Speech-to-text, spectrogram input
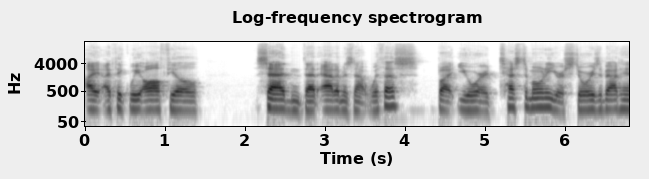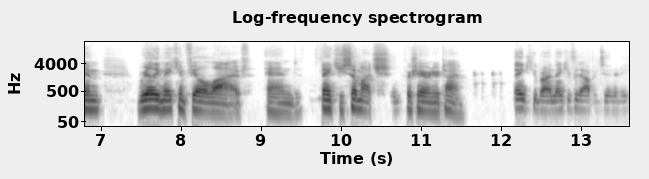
I, I think we all feel sad that Adam is not with us, but your testimony, your stories about him really make him feel alive. And thank you so much for sharing your time. Thank you, Brian. Thank you for the opportunity.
